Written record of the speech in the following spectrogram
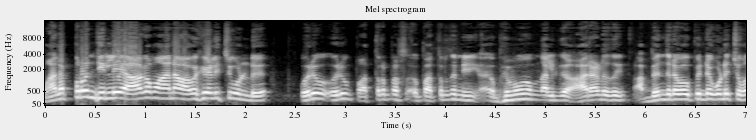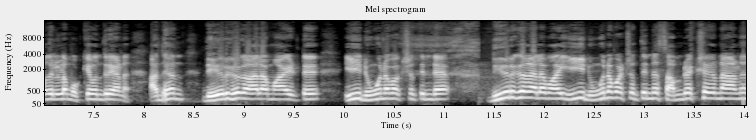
മലപ്പുറം ജില്ലയെ ആകമാനം അവഹേളിച്ചുകൊണ്ട് ഒരു ഒരു പത്ര പത്രത്തിന് അഭിമുഖം നൽകുക. ആരാണിത്? ആഭ്യന്തര വകുപ്പിന്റെ കൂടെ ചുമതലയുള്ള മുഖ്യമന്ത്രിയാണ്. അദ്ദേഹം ദീർഘകാലമായിട്ട് ഈ ന്യൂനപക്ഷത്തിന്റെ ദീർഘകാലമായി ഈ ന്യൂനപക്ഷത്തിന്റെ സംരക്ഷകനാണ്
